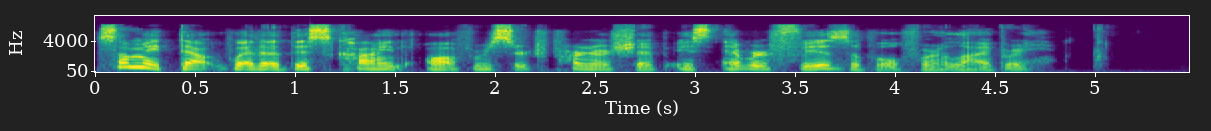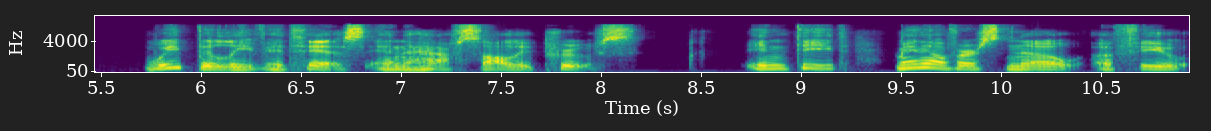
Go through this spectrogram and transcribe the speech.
Some may doubt whether this kind of research partnership is ever feasible for a library. We believe it is and have solid proofs. Indeed, many of us know a few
